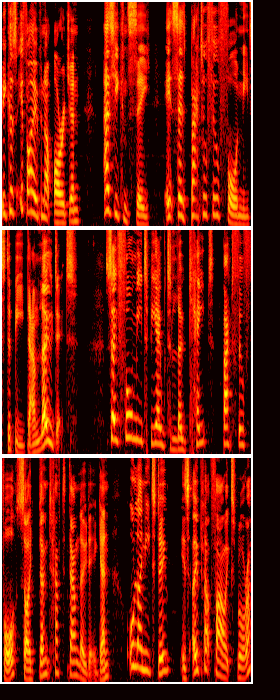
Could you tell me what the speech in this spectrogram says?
because if I open up Origin, as you can see, it says Battlefield 4 needs to be downloaded. So for me to be able to locate Battlefield 4 so I don't have to download it again, all I need to do is open up File Explorer.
